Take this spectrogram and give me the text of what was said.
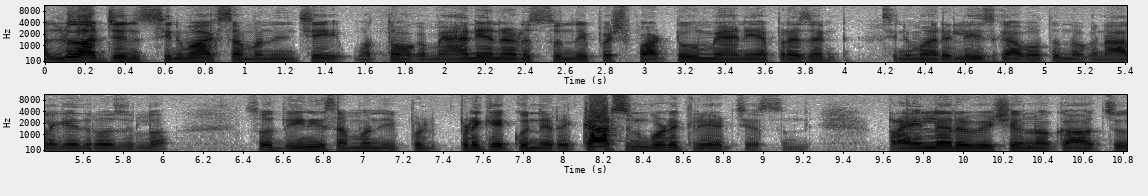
అల్లు అర్జున్ సినిమాకి సంబంధించి మొత్తం ఒక మ్యానియా నడుస్తుంది. Pushpa two mania present cinema release కాబోతుంది ఒక నాలుగైదు రోజుల్లో. సో దీనికి సంబంధించి ఇప్పుడు ఇప్పటికే కొన్ని రికార్డ్స్ని కూడా క్రియేట్ చేస్తుంది. ట్రైలర్ విషయంలో కావచ్చు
